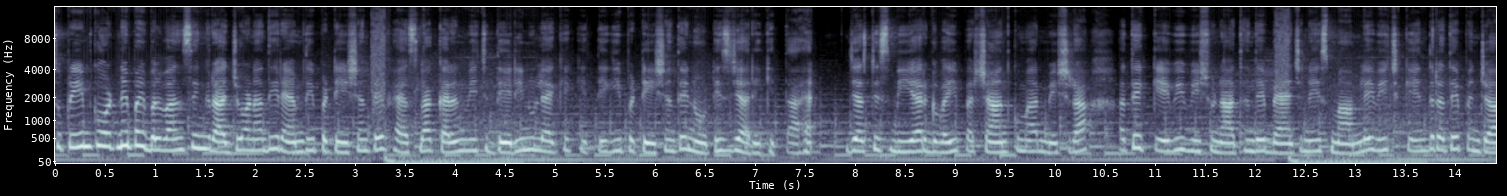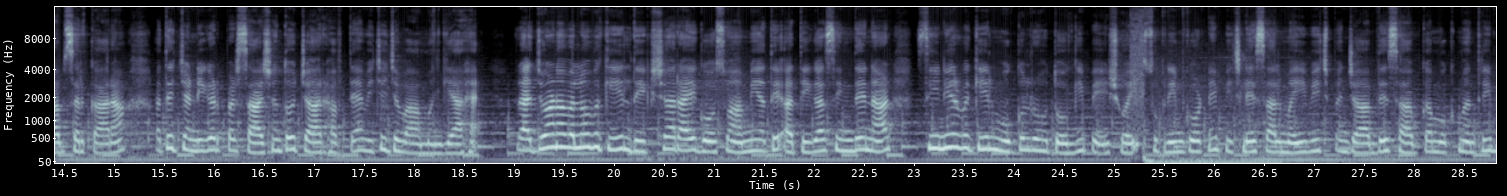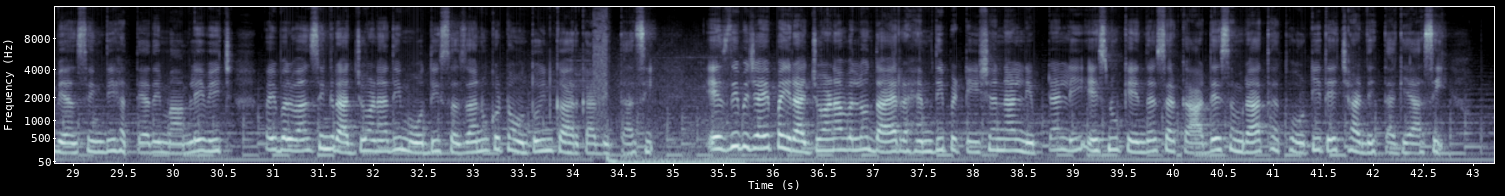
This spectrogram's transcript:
Supreme court ਨੇ ਭਾਈ ਬਲਵੰਤ ਸਿੰਘ ਰਾਜੋਆਣਾ ਦੀ ਰਹਿਮ ਦੀ ਪਟੀਸ਼ਨ ਤੇ ਫੈਸਲਾ ਕਰਨ ਵਿੱਚ ਦੇਰੀ ਨੂੰ ਲੈ ਕੇ ਕੀਤੀ ਗਈ ਪਟੀਸ਼ਨ ਤੇ ਨੋਟਿਸ ਜਾਰੀ ਕੀਤਾ ਹੈ। Justice B R Gavai, Prashant Kumar Mishra ਅਤੇ ਕੇ ਵੀ ਵਿਸ਼ਵਨਾਥਨ ਦੇ ਬੈਂਚ ਨੇ ਇਸ ਮਾਮਲੇ ਵਿੱਚ ਕੇਂਦਰ ਅਤੇ ਪੰਜਾਬ ਸਰਕਾਰਾਂ ਅਤੇ ਚੰਡੀਗੜ੍ਹ ਪ੍ਰਸ਼ਾਸਨ ਤੋਂ 4 ਹਫ਼ਤਿਆਂ ਵਿੱਚ ਜਵਾਬ ਮੰਗਿਆ ਹੈ। ਰਾਜੋਆਣਾ ਵੱਲੋਂ ਵਕੀਲ ਦੀਕਸ਼ਾ ਰਾਏ ਗੋਸਵਾਮੀ ਅਤੇ ਅਤੀਗਾ ਸਿੰਘ ਦੇ ਨਾਲ ਸੀਨੀਅਰ ਵਕੀਲ ਮੁਕੁਲ ਰੋਹਤੋਗੀ ਪੇਸ਼ ਹੋਈ ਸੁਪਰੀਮ ਕੋਰਟ ਨੇ ਪਿਛਲੇ ਸਾਲ ਮਈ ਵਿੱਚ ਪੰਜਾਬ ਦੇ ਸਾਬਕਾ ਮੁੱਖ ਮੰਤਰੀ ਬੇਅੰਤ ਸਿੰਘ ਦੀ ਹੱਤਿਆ ਦੇ ਮਾਮਲੇ ਵਿੱਚ ਭਾਈ ਬਲਵੰਤ ਸਿੰਘ ਰਾਜੋਆਣਾ ਦੀ ਮੌਤ ਦੀ ਸਜ਼ਾ ਨੂੰ ਘਟਾਉਣ ਤੋਂ ਇਨਕਾਰ ਕਰ ਦਿੱਤਾ ਸੀ। ਇਸ ਦੀ ਬਜਾਏ ਭਾਈ ਰਾਜੋਆਣਾ ਵੱਲੋਂ ਦਾਇਰ ਰਹਿਮ ਦੀ ਪਟੀਸ਼ਨ ਨਾਲ ਨਿਪਟਣ ਲਈ ਇਸ ਨੂੰ ਕੇਂਦਰ ਸਰਕਾਰ ਦੇ ਸਮਰੱਥ ਅਥਾਰਟੀ ਤੇ ਛੱਡ ਦਿੱਤਾ ਗਿਆ ਸੀ।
